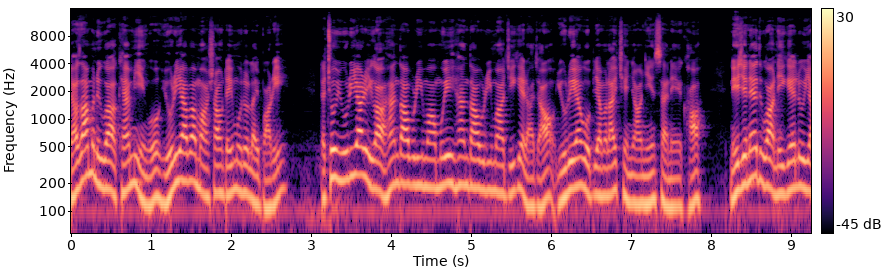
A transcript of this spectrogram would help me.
ရာဇမနူကခမ်းမီရင်ကိုယူရီးယားဘက်မှာရှောင်တိန်မှုလုပ်လိုက်ပါတယ်တချို့ယူရီးယားတွေကဟန်တာဝရီမှာမွေးဟန်တာဝရီမှာကြီးခဲ့တာကြောင့်ယူရီးယားကိုပြန်မလိုက်ချင်ကြောင်းညင်းဆန်တဲ့အခါနေကျင်တဲ့သူကနေခဲ့လို့ရ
